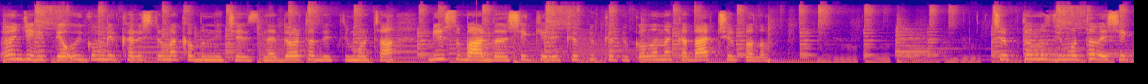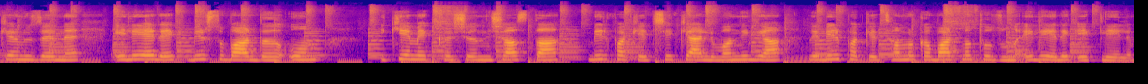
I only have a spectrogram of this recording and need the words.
Öncelikle uygun bir karıştırma kabının içerisine 4 adet yumurta, 1 su bardağı şekeri köpük köpük olana kadar çırpalım. Çırptığımız yumurta ve şekerin üzerine eleyerek 1 su bardağı un, 2 yemek kaşığı nişasta, 1 paket şekerli vanilya ve 1 paket hamur kabartma tozunu eleyerek ekleyelim.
